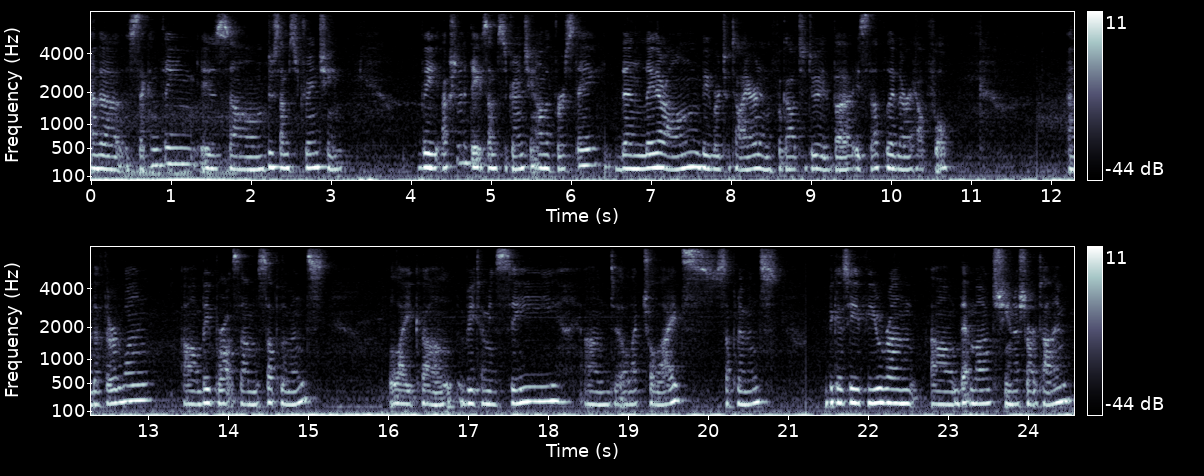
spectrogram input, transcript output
And the second thing is um, do some stretching. We actually did some stretching on the first day. Then later on, we were too tired and forgot to do it, but it's definitely very helpful. And the third one, um, we brought some supplements like um, vitamin C and electrolytes supplements. Because if you run um, that much in a short time,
